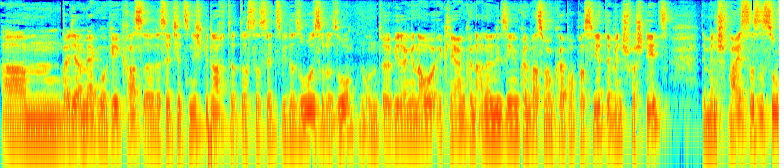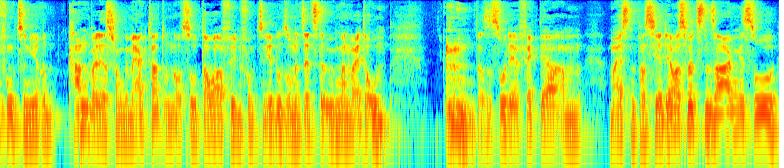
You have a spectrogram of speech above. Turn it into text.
ähm, weil die dann merken, okay, krass, äh, das hätte ich jetzt nicht gedacht, dass das jetzt wieder so ist oder so und äh, wir dann genau erklären können, analysieren können, was im Körper passiert. Der Mensch versteht's, der Mensch weiß, dass es so funktionieren kann, weil er es schon gemerkt hat und auch so dauerhaft für ihn funktioniert und somit setzt er irgendwann weiter um. Das ist so der Effekt, der am meisten passiert. Ja, was würdest du denn sagen, ist so,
